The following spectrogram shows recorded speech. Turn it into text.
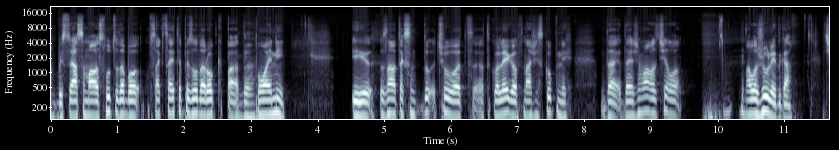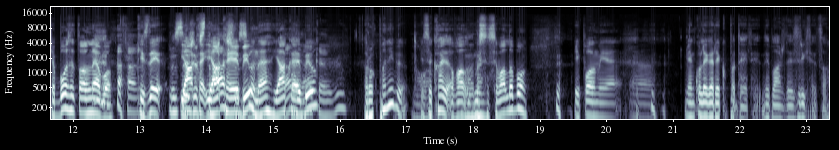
v bistvu jaz sem malo slutil, da bo vsak cajt epizoda rok, pa Da. po mojem ni. In znam, tako sem du- čul od, od kolegov naših skupnih, da, da je že malo začelo malo žuliti ga. Če bo se to ali ne bo, ki zdaj, jaka, vstrašil jaka je bil, se. ne, jaka je bil, Jaka je bil. rok pa ni bil. No. In zakaj, val, No, ne. mislim, se valjda bo. In pol mi je, uh, mi je en kolega rekel, pa dej, dej, dej blaž, da izrihte to,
